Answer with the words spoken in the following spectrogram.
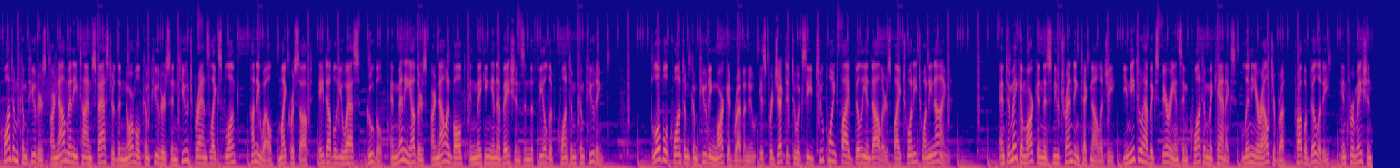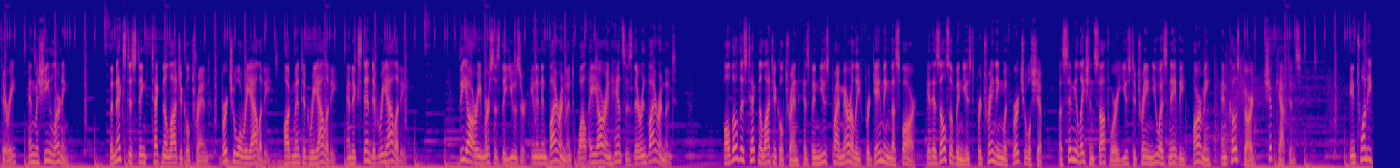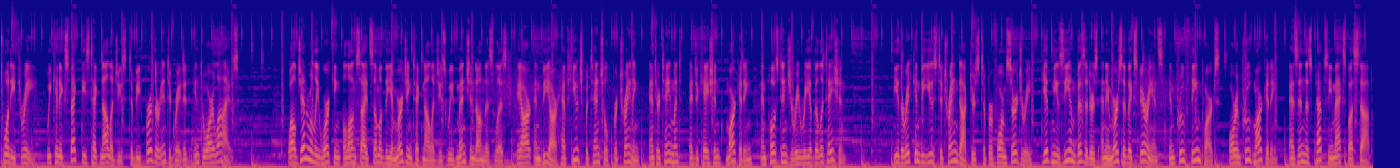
Quantum computers are now many times faster than normal computers and huge brands like Splunk, Honeywell, Microsoft, AWS, Google, and many others are now involved in making innovations in the field of quantum computing. Global quantum computing market revenue is projected to exceed $2.5 billion by 2029. And to make a mark in this new trending technology, you need to have experience in quantum mechanics, linear algebra, probability, information theory, and machine learning. The next distinct technological trend, virtual reality, augmented reality, and extended reality. VR immerses the user in an environment while AR enhances their environment. Although this technological trend has been used primarily for gaming thus far, it has also been used for training with Virtual Ship, a simulation software used to train U.S. Navy, Army, and Coast Guard ship captains. In 2023, we can expect these technologies to be further integrated into our lives. While generally working alongside some of the emerging technologies we've mentioned on this list, AR and VR have huge potential for training, entertainment, education, marketing, and post-injury rehabilitation. Either it can be used to train doctors to perform surgery, give museum visitors an immersive experience, improve theme parks, or improve marketing, as in this Pepsi Max bus stop.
